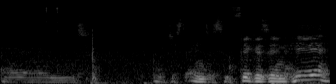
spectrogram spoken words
And we'll just enter some figures in here.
